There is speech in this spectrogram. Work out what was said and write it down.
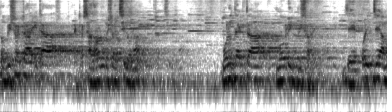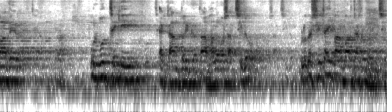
তো বিষয়টা, এটা একটা সাধারণ বিষয় ছিল না। মূলত একটা মৌলিক বিষয়। যে ওই যে আমাদের পূর্ব থেকেই একটা আন্তরিকতা ভালোবাসা ছিল মূলত সেটাই বারবার জাগ্রত হচ্ছে।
